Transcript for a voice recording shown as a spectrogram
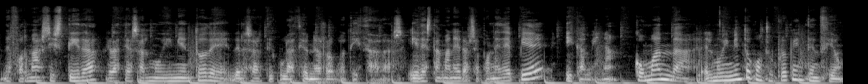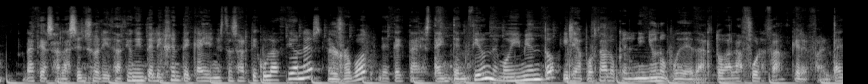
de forma asistida gracias al movimiento de, las articulaciones robotizadas y de esta manera se pone de pie y camina. Comanda el movimiento con su propia intención. Gracias a la sensorización inteligente que hay en estas articulaciones, el robot detecta esta intención de movimiento y le aporta lo que el niño no puede dar, toda la fuerza que le falta.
